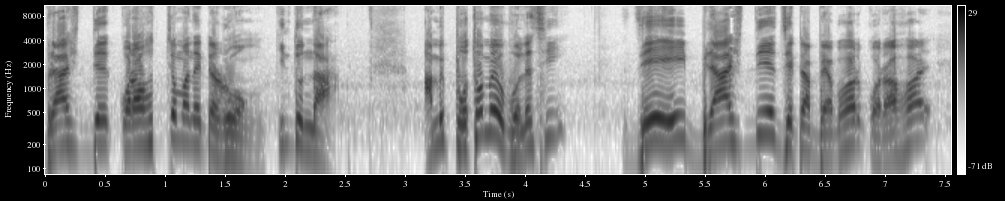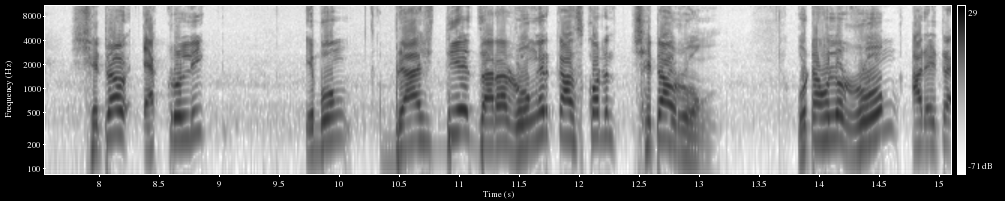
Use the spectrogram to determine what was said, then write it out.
ব্রাশ দিয়ে করা হচ্ছে মানে এটা রং, কিন্তু না। আমি প্রথমেও বলেছি যে এই ব্রাশ দিয়ে যেটা ব্যবহার করা হয়, সেটাও অ্যাক্রোলিক এবং ব্রাশ দিয়ে যারা রঙের কাজ করেন, সেটাও রং। ওটা হলো রং আর এটা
